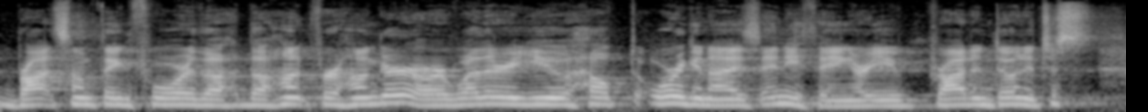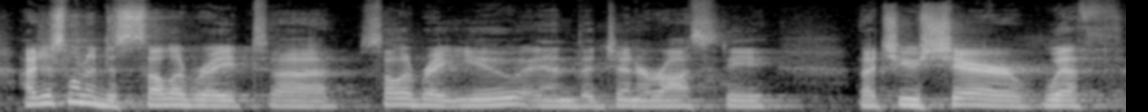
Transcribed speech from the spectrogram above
brought something for the, the hunt for hunger, or whether you helped organize anything or you brought in donuts, just, I just wanted to celebrate, uh, celebrate you and the generosity that you share with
